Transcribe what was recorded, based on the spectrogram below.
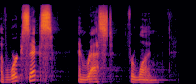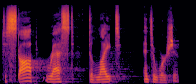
of work six, and rest for one. To stop, rest, delight, and to worship.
